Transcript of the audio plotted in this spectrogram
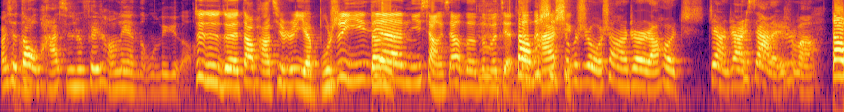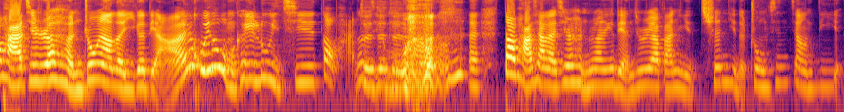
而且倒爬其实非常练能力的。对对对，倒爬其实也不是一件你想象的那么简单倒爬的事情。是不是我上到这儿，然后这样这样下来是吗？倒爬其实很重要的一个点啊！哎，回头我们可以录一期倒爬的对节目。对对，哎，倒爬下来其实很重要的一个点，就是要把你身体的重心降低。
